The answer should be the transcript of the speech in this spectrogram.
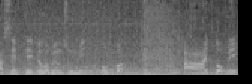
Acertei pelo menos um mi... Opa! Ai, tomei.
